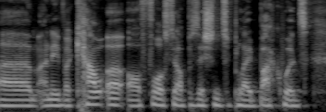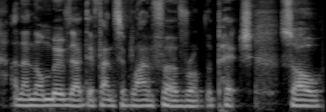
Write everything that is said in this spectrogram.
um, and either counter or force the opposition to play backwards. And then they'll move their defensive line further up the pitch. So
